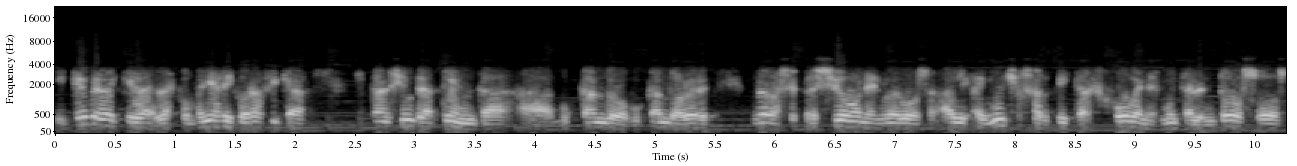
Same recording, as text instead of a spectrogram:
y creo que la, las compañías discográficas están siempre atentas a buscando buscando a ver nuevas expresiones, nuevos hay, hay muchos artistas jóvenes muy talentosos.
